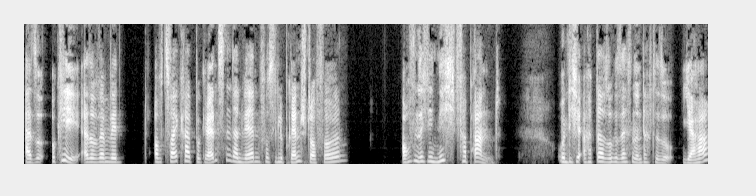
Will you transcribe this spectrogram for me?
also, okay, also wenn wir auf zwei Grad begrenzen, dann werden fossile Brennstoffe offensichtlich nicht verbrannt. Und ich habe da so gesessen und dachte so, ja,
